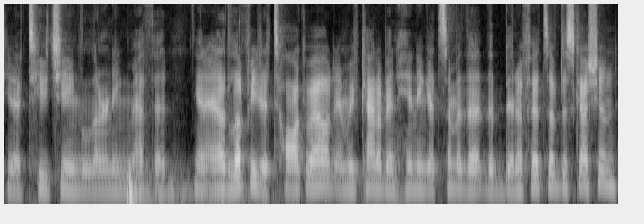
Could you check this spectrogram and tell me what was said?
you know teaching learning method, and I'd love for you to talk about. And we've kind of been hinting at some of the the benefits of discussion,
